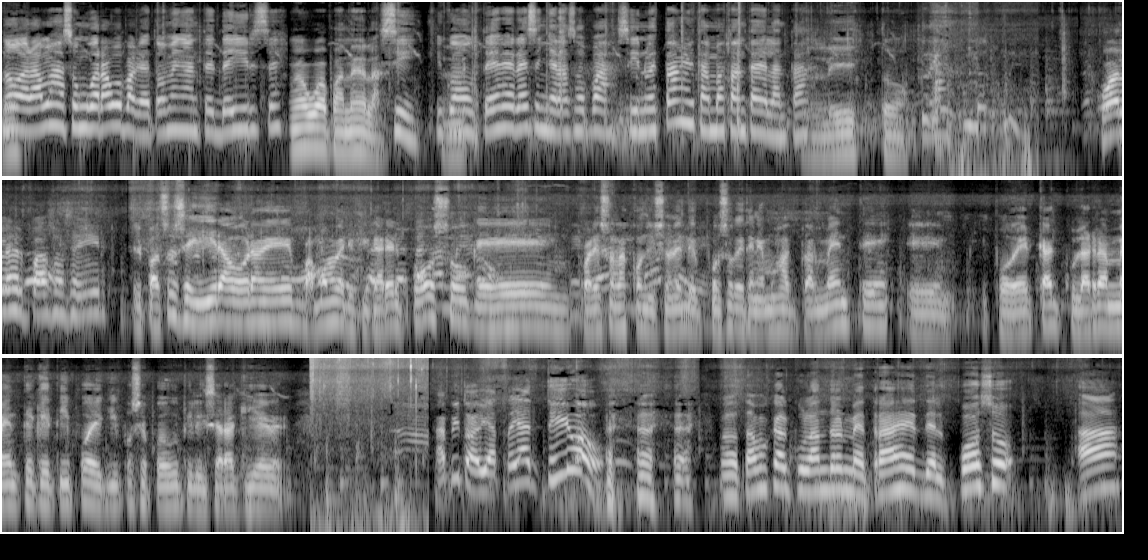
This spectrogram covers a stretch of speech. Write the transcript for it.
No, ahora vamos a hacer un guarabo para que tomen antes de irse. un agua panela. Sí, y cuando ustedes regresen ya la sopa, si no están, están bastante adelantadas. Listo. ¿Cuál es el paso a seguir? El paso a seguir ahora es, vamos a verificar el pozo, que, cuáles son las condiciones del pozo que tenemos actualmente eh, y poder calcular realmente qué tipo de equipo se puede utilizar aquí. Papi, todavía estoy activo. Bueno, estamos calculando el metraje del pozo a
